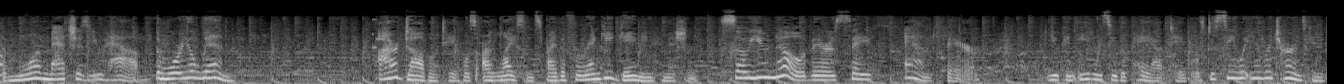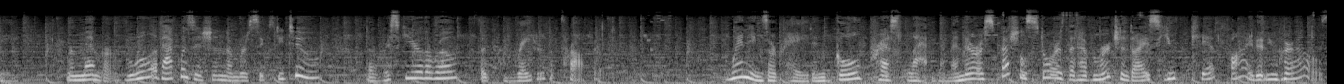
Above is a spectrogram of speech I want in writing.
The more matches you have, the more you'll win. Our Dabo tables are licensed by the Ferengi Gaming Commission, so you know they're safe and fair. You can even see the payout tables to see what your returns can be. Remember, rule of acquisition number 62 the riskier the road, the greater the profit. Winnings are paid in gold pressed latinum, and there are special stores that have merchandise you can't find anywhere else.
